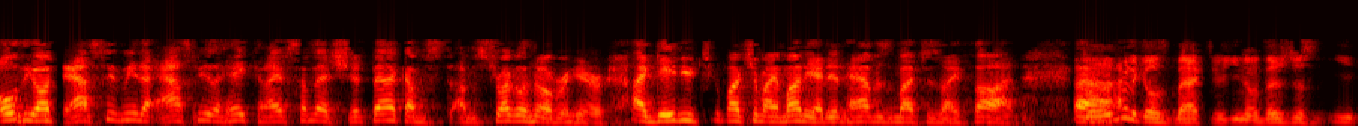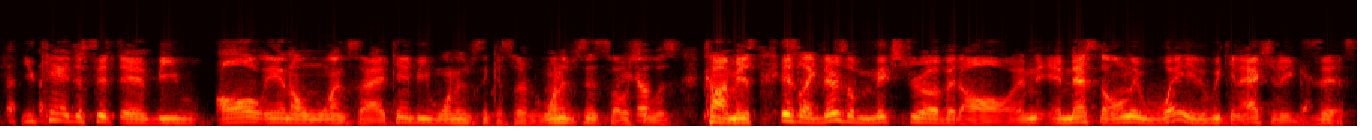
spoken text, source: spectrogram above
oh, the audacity of me to ask me, like, hey, can I have some of that shit back? I'm I'm struggling over here. I gave you too much of my money. I didn't have as much as I thought. Uh, it really goes back to, you know, there's just, you, you can't just sit there and be all in on one side. It can't be 100% conservative, 100% socialist, communist. It's like there's a mixture of it all. And, and that's the only way that we can actually exist.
